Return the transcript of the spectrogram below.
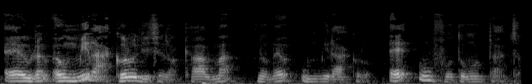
è, una, è un miracolo, dice no, calma, non è un miracolo, è un fotomontaggio.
